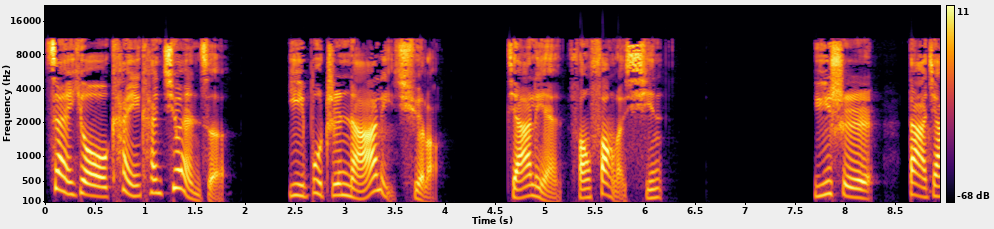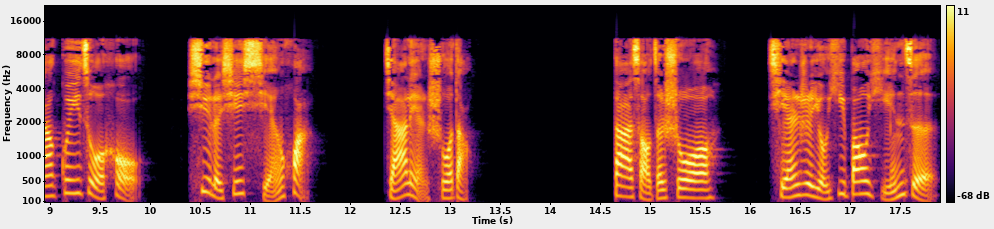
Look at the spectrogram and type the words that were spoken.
再又看一看卷子。已不知哪里去了，贾琏方放了心。于是大家归坐后，叙了些闲话。贾琏说道：“大嫂子说，前日有一包银子，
